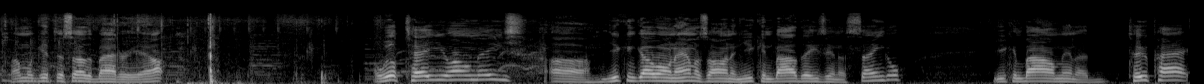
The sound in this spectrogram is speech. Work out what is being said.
So I'm gonna get this other battery out. I will tell you on these, uh, you can go on Amazon and you can buy these in a single. You can buy them in a two pack,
